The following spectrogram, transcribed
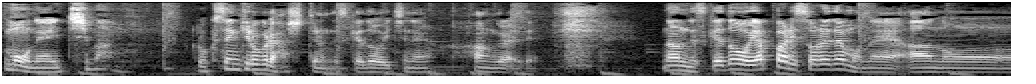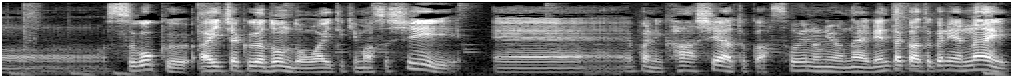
もうね、1万6000キロぐらい走ってるんですけど、1年半ぐらいで。なんですけど、やっぱりそれでもね、あのー、すごく愛着がどんどん湧いてきますし、えー、やっぱりカーシェアとかそういうのにはない、レンタカーとかにはない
